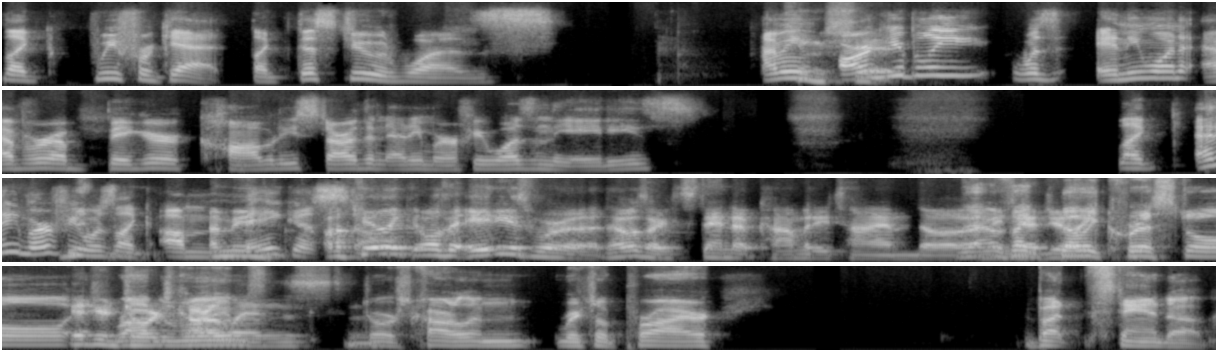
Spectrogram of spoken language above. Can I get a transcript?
like we forget, like this dude was. I mean, King shit. arguably, was anyone ever a bigger comedy star than Eddie Murphy was in the '80s? Like Eddie Murphy was like a I mean, mega star. I feel like well, the '80s were that was like stand-up comedy time, though. that I mean, was you like had your, Billy Crystal, you had your Robin George Williams, Carlins. George Carlin, Richard Pryor, but stand up.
